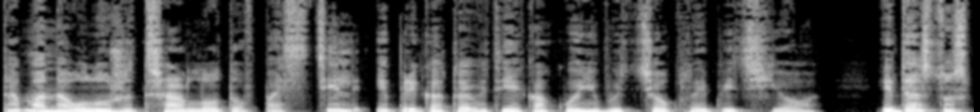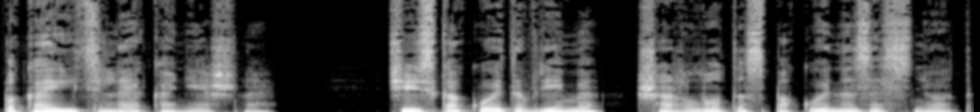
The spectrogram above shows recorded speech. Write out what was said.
Там она уложит Шарлотту в постель и приготовит ей какое-нибудь теплое питье. И даст успокоительное, конечно. Через какое-то время Шарлотта спокойно заснет.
